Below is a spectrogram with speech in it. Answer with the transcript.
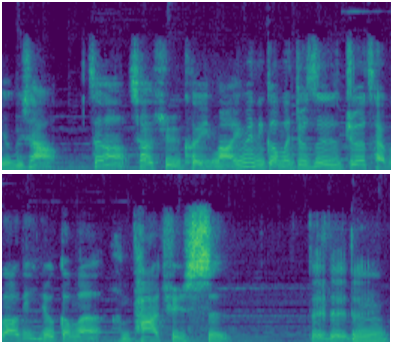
也不想 这样下去可以吗？因为你根本就是觉得踩不到底，你就根本很怕去试。对对对、嗯，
